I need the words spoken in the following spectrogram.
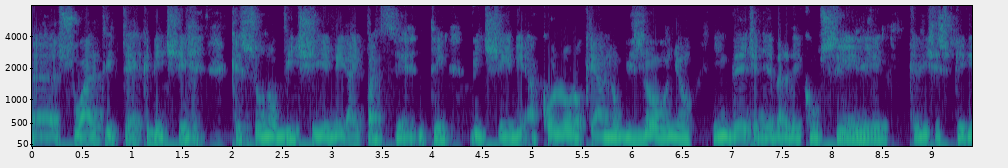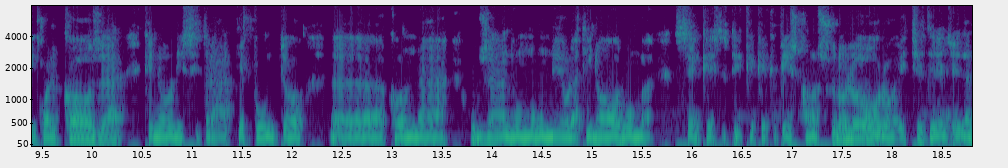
eh, su altri tecnici che sono vicini ai pazienti, vicini a coloro che hanno bisogno invece di avere dei consigli, che gli si spieghi qualcosa, che non li si tratti appunto eh, con, uh, usando un, un neolatinorum se, che, che, che, capiscono solo loro, eccetera, eccetera.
